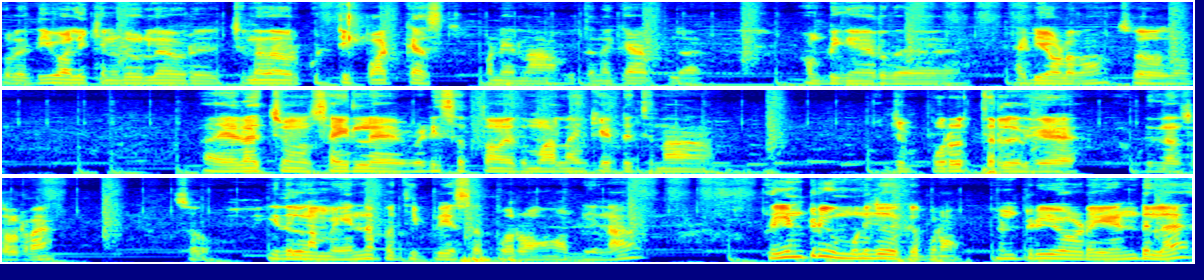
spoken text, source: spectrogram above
ஒரு தீபாவளிக்கு நடுவில் ஒரு சின்னதாக ஒரு குட்டி பாட்காஸ்ட் பண்ணிடலாம் வித்தன கேப்பில் அப்படிங்கிறத ஐடியாவில் தான். ஸோ ஏதாச்சும் சைடில் வெடி சத்தம் இது மாதிரிலாம் கேட்டுச்சுன்னா கொஞ்சம் பொறுத்தருக அப்படின்னு நான் சொல்கிறேன் ஸோ இதில் நம்ம என்ன பற்றி பேச போகிறோம் அப்படின்னா ஒரு இன்டர்வியூ முடிஞ்சதுக்கப்புறம் இன்டர்வியூவோட எண்டில்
